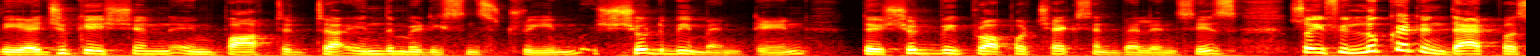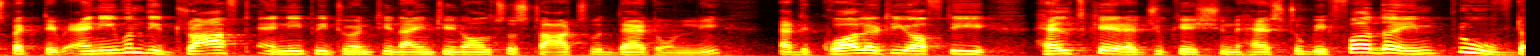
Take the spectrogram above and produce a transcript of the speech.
the education imparted in the medicine stream should be maintained. There should be proper checks and balances. So, if you look at in that perspective, and even the draft NEP 2019 also starts with that only, that the quality of the healthcare education has to be further improved.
